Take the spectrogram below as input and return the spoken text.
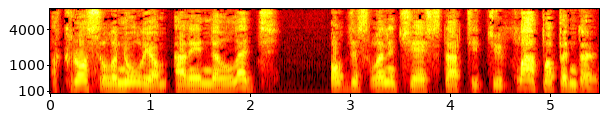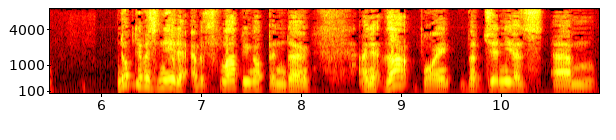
across the linoleum and then the lid of this linen chest started to flap up and down. Nobody was near it. It was flapping up and down. And at that point, Virginia's um,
